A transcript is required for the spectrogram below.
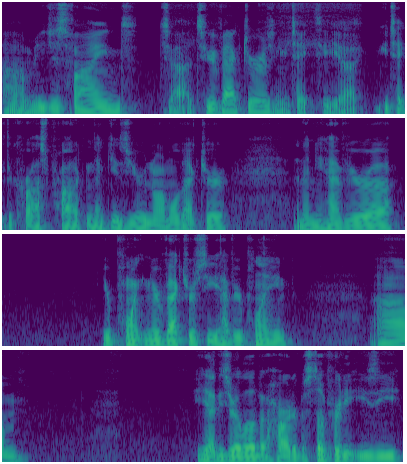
Um, you just find uh, two vectors and you take the uh, you take the cross product and that gives you your normal vector, and then you have your uh, your point and your vector, so you have your plane. Um, yeah, these are a little bit harder, but still pretty easy.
